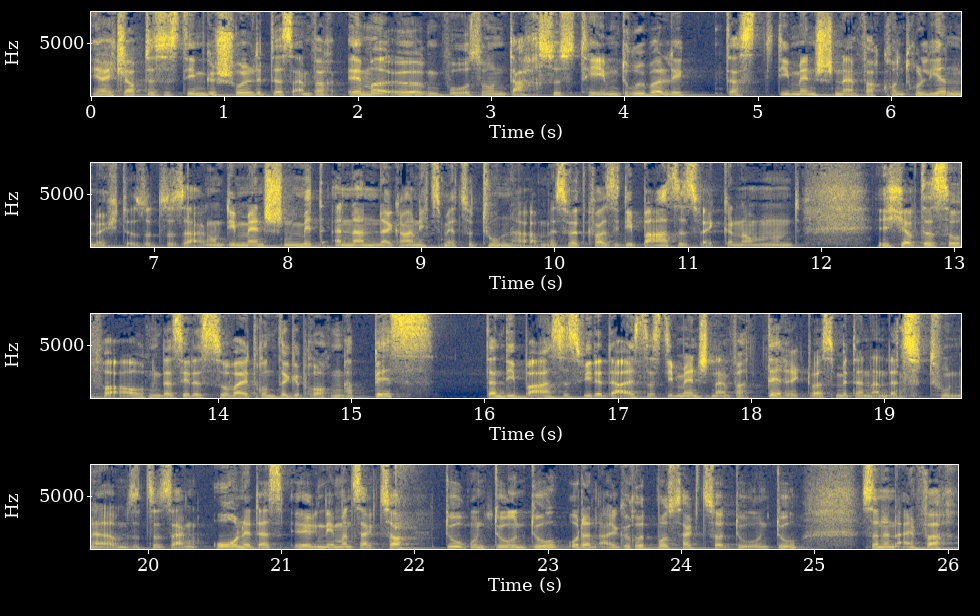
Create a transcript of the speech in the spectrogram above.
Ja, ich glaube, das ist dem geschuldet, dass einfach immer irgendwo so ein Dachsystem drüber liegt, das die Menschen einfach kontrollieren möchte, sozusagen. Und die Menschen miteinander gar nichts mehr zu tun haben. Es wird quasi die Basis weggenommen. Und ich habe das so vor Augen, dass ihr das so weit runtergebrochen habt, bis dann die Basis wieder da ist, dass die Menschen einfach direkt was miteinander zu tun haben, sozusagen, ohne dass irgendjemand sagt, so, du und du und du, oder ein Algorithmus sagt, so, du und du, sondern einfach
